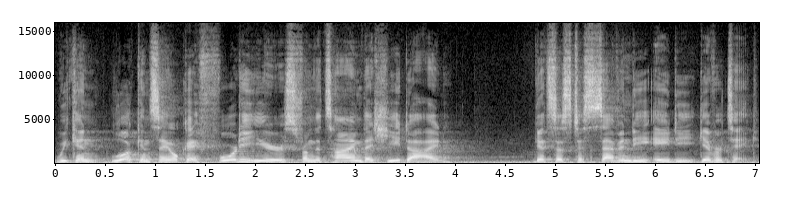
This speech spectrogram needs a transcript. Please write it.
we can look and say, okay, 40 years from the time that he died gets us to 70 AD, give or take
